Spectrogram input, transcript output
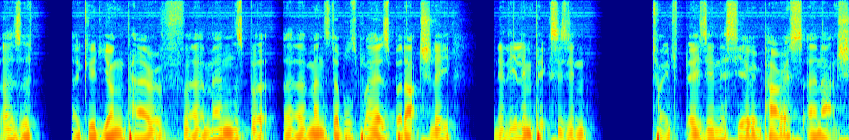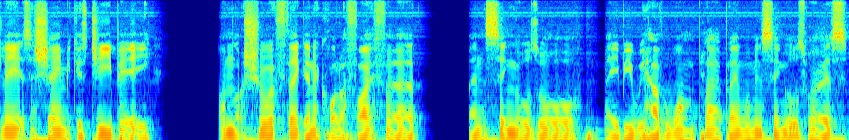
as a, a good young pair of uh, men's, but uh, men's doubles players. But actually, you know the Olympics is in 20, is in this year in Paris, and actually it's a shame because GB, I'm not sure if they're going to qualify for men's singles or maybe we have one player playing women's singles, whereas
